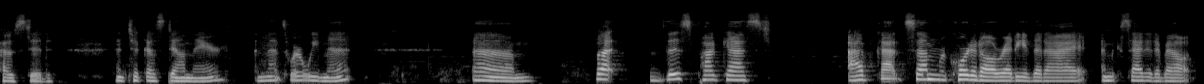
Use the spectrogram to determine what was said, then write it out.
hosted and took us down there, and that's where we met. Um, but this podcast, I've got some recorded already that I am excited about.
